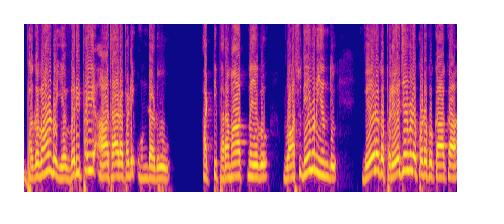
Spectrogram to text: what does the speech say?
భగవానుడు ఎవ్వరిపై ఆధారపడి ఉండడు. అట్టి పరమాత్మయగు వాసుదేవుని యందు వేరొక ప్రయోజనముల కొరకు కాక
